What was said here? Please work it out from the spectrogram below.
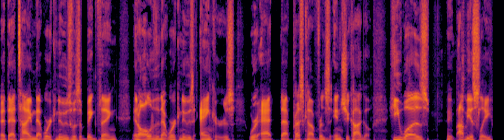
at that time, network news was a big thing, and all of the network news anchors were at that press conference in Chicago. He was obviously.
